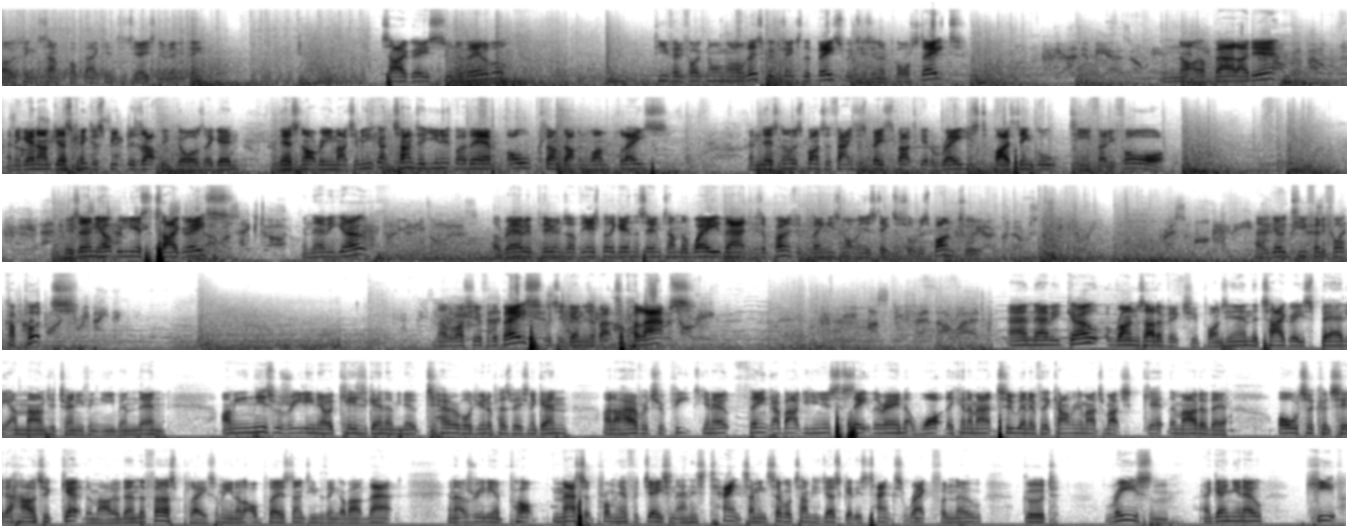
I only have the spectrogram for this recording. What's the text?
Oh, I was thinking Sam pop back into Jason if anything. Tiger Ace soon available. T-34 ignoring all of this, going straight to the base, which is in a poor state. Not a bad idea. And again, I'm just going to speed this up because, again, there's not really much. I mean, he's got tons of units, but they're all clumped up in one place. And there's no response to the fact his base is about to get raised by a single T-34. His only hope really is the Tiger. And there we go. A rare appearance of the ace, but again, at the same time, the way that his opponent's been playing, he's not really a state to sort of respond to it. There we go, T-34 kaput. Another rush here for the base, which again is about to collapse. And there we go, runs out of victory points. And then the Tiger barely amounted to anything even then. I mean, this was really, you a case again of, you know, terrible unit preservation again. And I have repeat, you know, think about your units, the state they're in, what they can amount to, and if they can't really amount to much, get them out of there. Also consider how to get them out of there in the first place. I mean, a lot of players don't seem to think about that. And that was really a massive problem here for Jason and his tanks. I mean, several times he just get his tanks wrecked for no good reason. Again, you know, keep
